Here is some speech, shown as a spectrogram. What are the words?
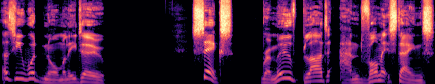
as you would normally do. 6. Remove blood and vomit stains.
